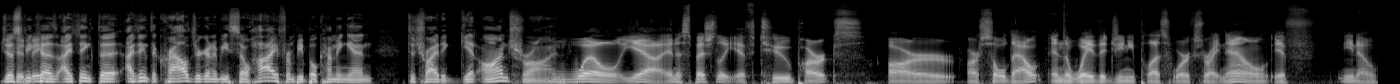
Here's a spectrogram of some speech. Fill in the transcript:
just could be. because i think the i think the crowds are going to be so high from people coming in to try to get on tron Well, yeah, and especially if two parks are are sold out and the way that Genie Plus works right now, if, you know,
